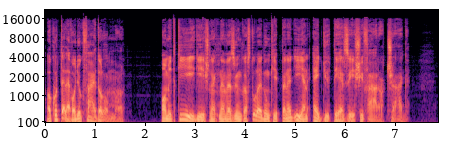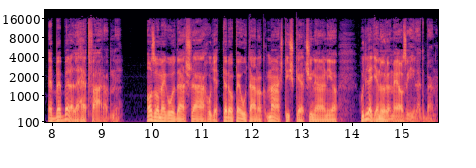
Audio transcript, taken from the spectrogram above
akkor tele vagyok fájdalommal. Amit kiégésnek nevezünk, az tulajdonképpen egy ilyen együttérzési fáradtság. Ebbe bele lehet fáradni. Az a megoldás rá, hogy egy terapeutának mást is kell csinálnia, hogy legyen öröme az életben.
